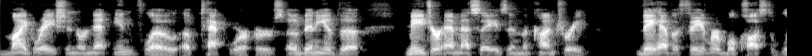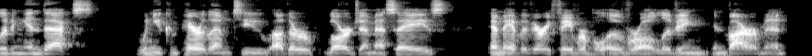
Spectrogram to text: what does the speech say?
migration or net inflow of tech workers of any of the major MSAs in the country. They have a favorable cost of living index when you compare them to other large MSAs and they have a very favorable overall living environment.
